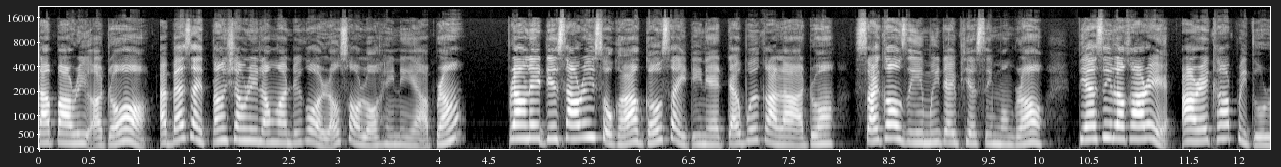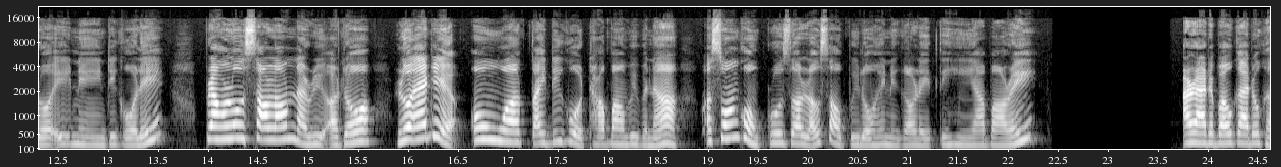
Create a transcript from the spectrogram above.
လှပါရီအတော့အပတ်ဆိုင်တန်ရှောင်းရီလောင်ကန်တီကိုလောက်ဆော်လို့ဟင်းနေရအပရန်ပရောင်လေတီဆာရီဆိုကဂေါက်ဆိုင်တီနဲ့တိုက်ပွဲကာလအတွန်းစိုက်ကောက်စီမိတိုက်ဖြစ်စီမွန်ဂရောင်းပြက်စီလခါတဲ့အာရခပရီတူရောအေးနေတီကိုလေ ပရောင်လို့ဆောင်းလောင်းနရီအတော့လိုအပ်တဲ့အုံဝါတိုက်တီကိုထောက်ပံ့ပြီးပနာအစွမ်းကုန်ကရိုဇာလောက်ဆောက်ပြီးလို့ဟင်းနေကောင်းလေတင်ဟင်ရပါရယ်အရာတပေါကတို့က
